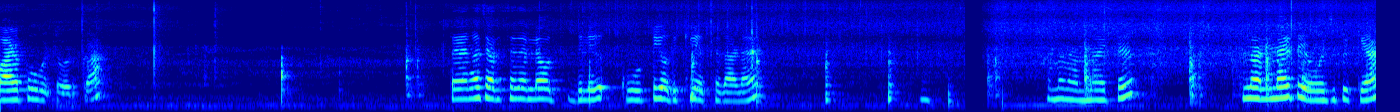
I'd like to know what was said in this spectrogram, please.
വാഴപ്പൂവ് ഇട്ട് കൊടുക്കുക. തേങ്ങ ചതച്ചതെല്ലാം ഇതിൽ കൂട്ടി ഒതുക്കി വെച്ചതാണ്. നമ്മൾ നന്നായിട്ട് നന്നായിട്ട് യോജിപ്പിക്കുക.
